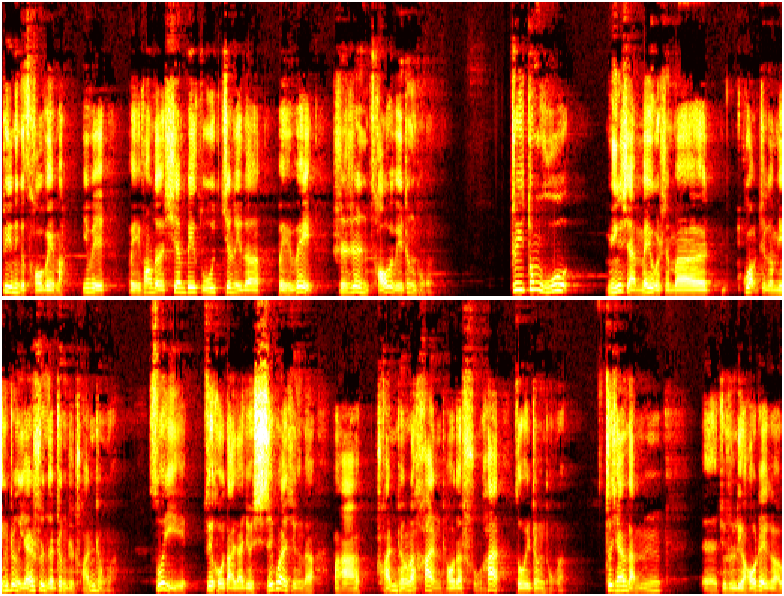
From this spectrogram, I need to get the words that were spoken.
对那个曹魏嘛，因为北方的鲜卑族建立的北魏是认曹魏为正统。至于东吴，明显没有什么光这个名正言顺的政治传承嘛，所以最后大家就习惯性的把传承了汉朝的蜀汉作为正统了。之前咱们呃就是聊这个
